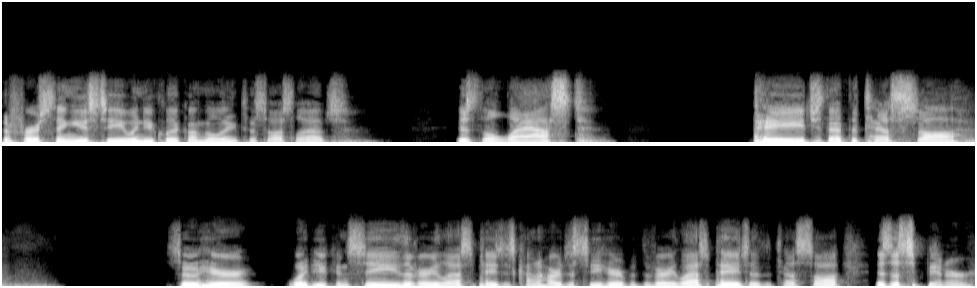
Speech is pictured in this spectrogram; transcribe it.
The first thing you see when you click on the link to Sauce Labs is the last page that the test saw. So here, what you can see, the very last page, it's kind of hard to see here, but the very last page that the test saw is a spinner.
